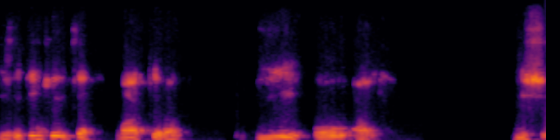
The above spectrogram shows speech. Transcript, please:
і закінчується маркером EOI. Між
